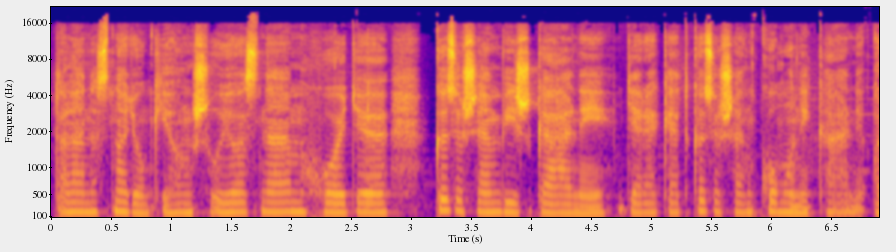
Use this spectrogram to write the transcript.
talán azt nagyon kihangsúlyoznám, hogy közösen vizsgálni gyereket, közösen kommunikálni, a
